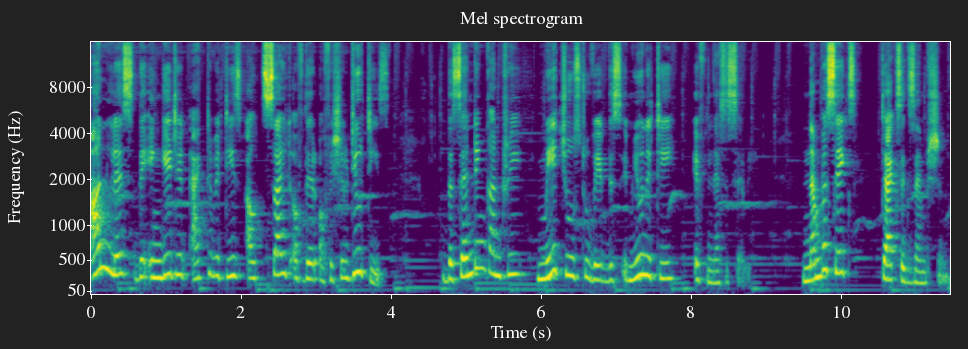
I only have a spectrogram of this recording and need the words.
unless they engage in activities outside of their official duties. The sending country may choose to waive this immunity if necessary. Number 6. Tax exemption.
